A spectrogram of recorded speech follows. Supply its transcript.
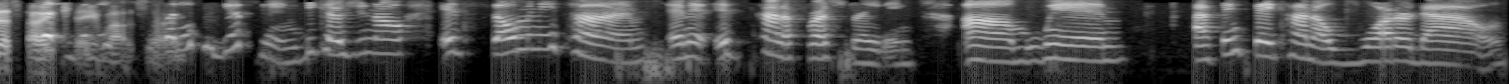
that's how it came out. Sorry. But it's a good thing because you know it's so many times, and it, it's kind of frustrating um, when I think they kind of water down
